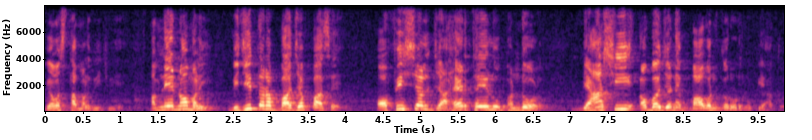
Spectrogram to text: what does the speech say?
વ્યવસ્થા મળવી જોઈએ. અમને ન મળી. બીજી તરફ ભાજપ પાસે ઓફિશિયલ જાહેર થયેલું ભંડોળ બ્યાસી અબજ અને બાવન કરોડ રૂપિયા હતું.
